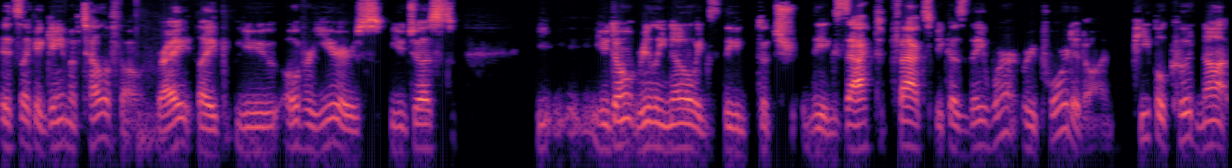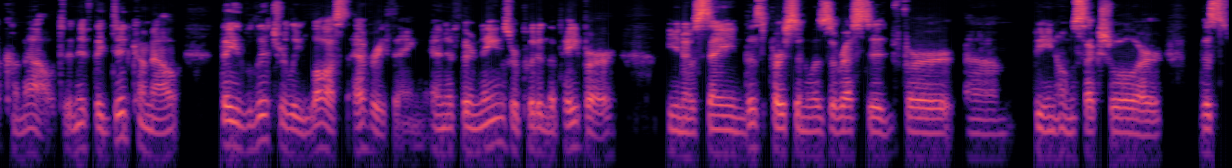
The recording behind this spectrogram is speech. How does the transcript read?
it's like a game of telephone, right? Like you over years you just you, you don't really know ex- the, the the exact facts because they weren't reported on. People could not come out, and if they did come out they literally lost everything. And if their names were put in the paper, you know, saying this person was arrested for um, being homosexual or this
